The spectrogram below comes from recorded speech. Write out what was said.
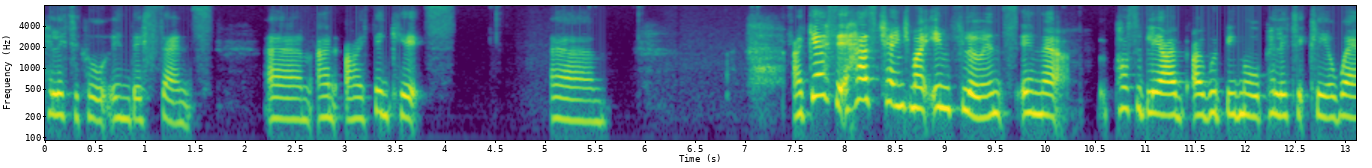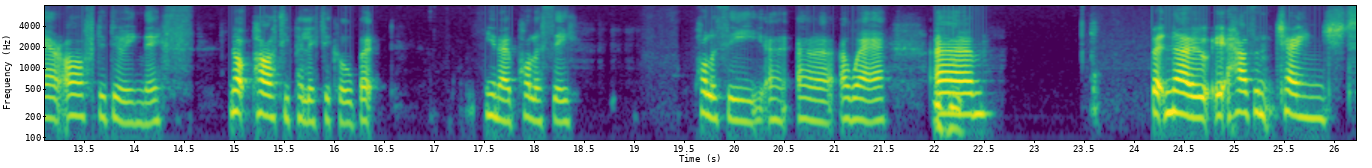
political in this sense. Um, and I think it's, um, I guess it has changed my influence in that possibly I, I would be more politically aware after doing this, not party political, but, you know, policy, policy uh, uh, aware. Mm-hmm. Um, but no, it hasn't changed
